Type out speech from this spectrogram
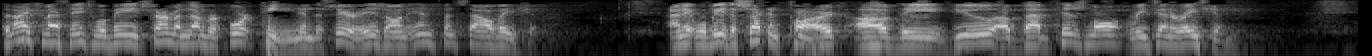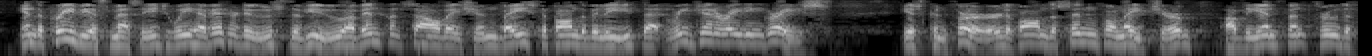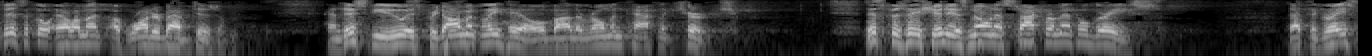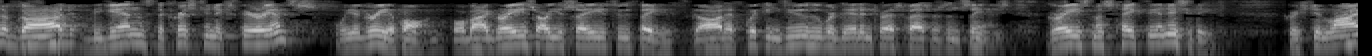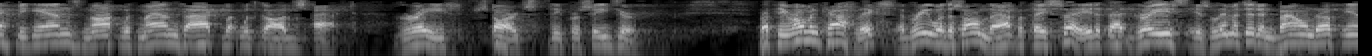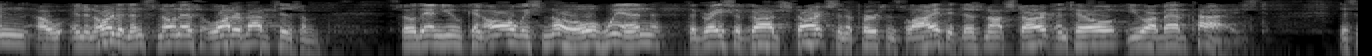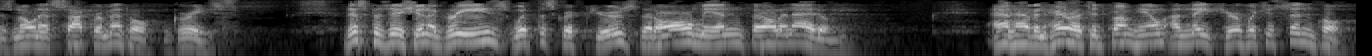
Tonight's message will be sermon number 14 in the series on infant salvation. And it will be the second part of the view of baptismal regeneration. In the previous message, we have introduced the view of infant salvation based upon the belief that regenerating grace is conferred upon the sinful nature of the infant through the physical element of water baptism. And this view is predominantly held by the Roman Catholic Church. This position is known as sacramental grace. That the grace of God begins the Christian experience, we agree upon. For by grace are you saved through faith. God hath quickened you who were dead in trespasses and sins. Grace must take the initiative. Christian life begins not with man's act, but with God's act. Grace starts the procedure. But the Roman Catholics agree with us on that, but they say that that grace is limited and bound up in, a, in an ordinance known as water baptism. So then you can always know when the grace of God starts in a person's life. It does not start until you are baptized. This is known as sacramental grace. This position agrees with the scriptures that all men fell in Adam and have inherited from him a nature which is sinful.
